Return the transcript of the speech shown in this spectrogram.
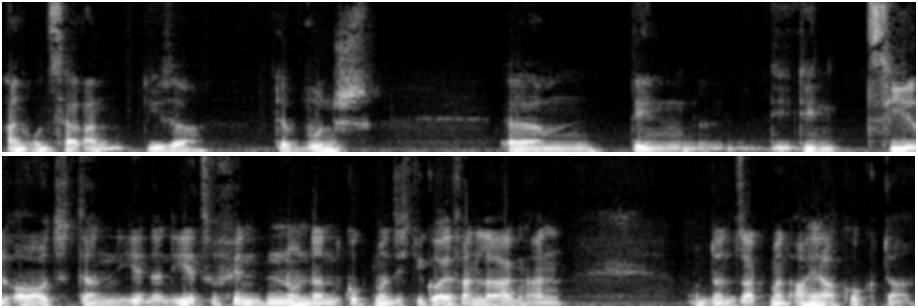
an uns heran, dieser, der Wunsch, ähm, den, die, den Zielort dann hier in der Nähe zu finden. Und dann guckt man sich die Golfanlagen an und dann sagt man, ach ja, guck da,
